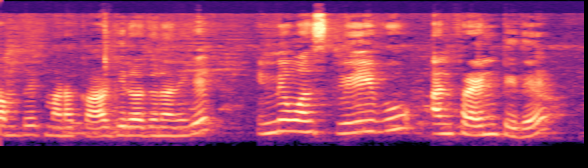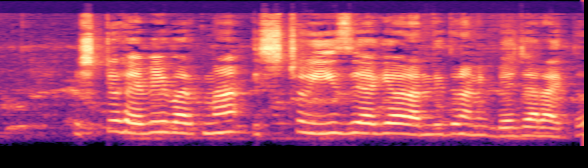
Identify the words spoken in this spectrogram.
ಕಂಪ್ಲೀಟ್ ಮಾಡೋಕ್ಕಾಗಿರೋದು ನನಗೆ. ಇನ್ನೂ ಒಂದು ಸ್ಲೀವು ಆ್ಯಂಡ್ ಫ್ರಂಟ್ ಇದೆ. ಇಷ್ಟು ಹೆವಿ ವರ್ಕ್ನ ಇಷ್ಟು ಈಸಿಯಾಗಿ ಅವ್ರು ಅಂದಿದ್ದು ನನಗೆ ಬೇಜಾರಾಯಿತು.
